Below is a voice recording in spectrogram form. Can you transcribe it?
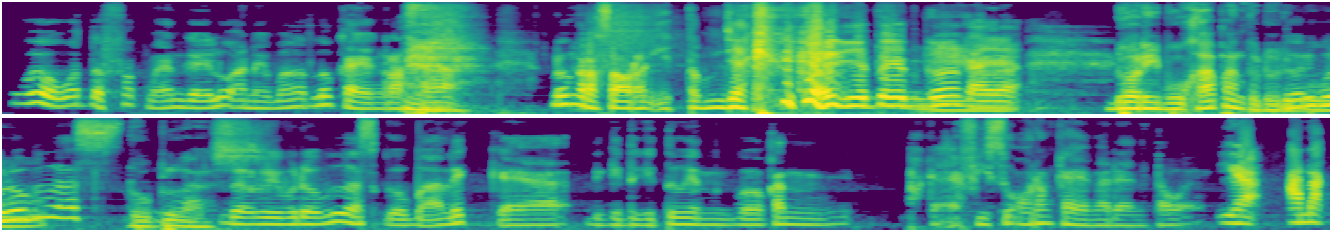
Wow, what the fuck man, gaya lu aneh banget, lu kayak ngerasa, lu ngerasa orang hitam Jack kayak gituin gue Iya. kayak 2000 kapan tuh? 2012 2012. 2012 gue balik kayak digitu-gituin gue kan pakai Evisu orang kayak nggak ada yang tahu ya anak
